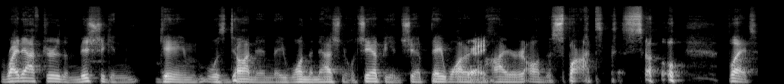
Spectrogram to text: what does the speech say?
Right after the Michigan game was done and they won the national championship, they wanted right. to hire on the spot. So, but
